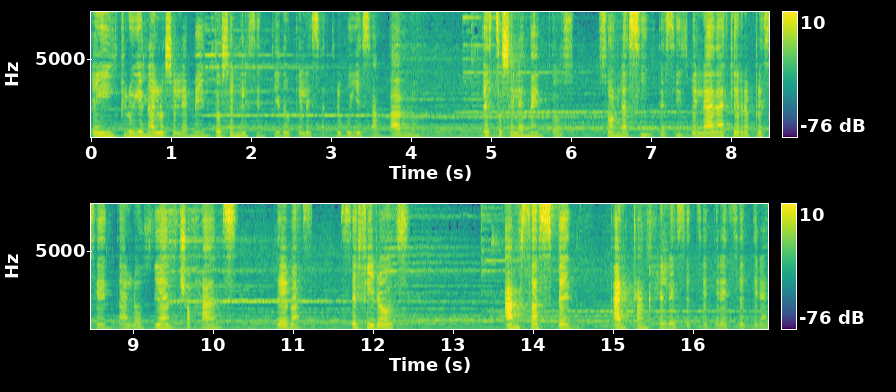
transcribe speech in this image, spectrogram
e incluyen a los elementos en el sentido que les atribuye San Pablo. Estos elementos son la síntesis velada que representa a los Yan Chohans, Devas, Sephiroth, Amsaspen, arcángeles, etcétera, etcétera,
